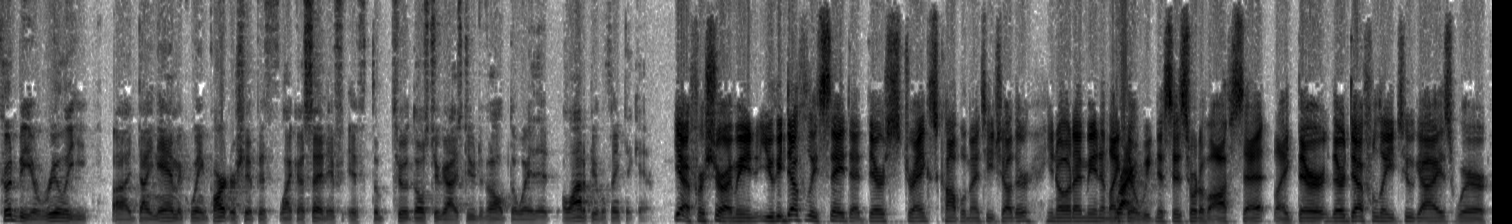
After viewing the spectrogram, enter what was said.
could be a really uh, dynamic wing partnership if, like I said, if if the two, those two guys do develop the way that a lot of people think they can. Yeah, for sure. I mean, you could definitely say that their strengths complement each other. You know what I mean? And like right. their weaknesses sort of offset. Like they're they're definitely two guys where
